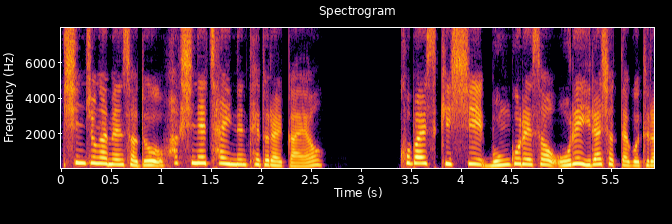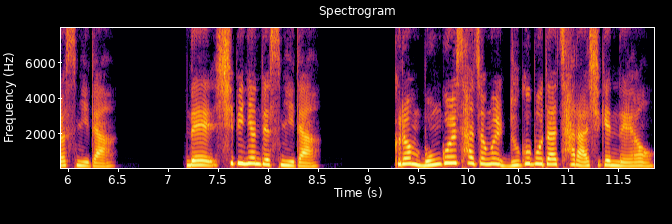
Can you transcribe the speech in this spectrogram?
신중하면서도 확신에 차 있는 태도랄까요? 코발스키 씨 몽골에서 오래 일하셨다고 들었습니다. 네, 12년 됐습니다. 그럼 몽골 사정을 누구보다 잘 아시겠네요.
